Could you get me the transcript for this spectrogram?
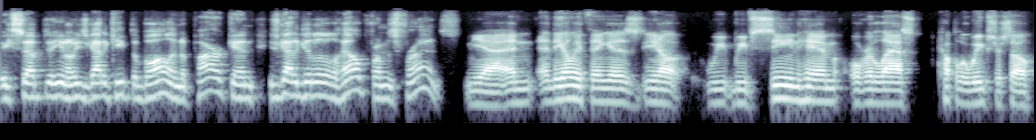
except you know he's got to keep the ball in the park and he's got to get a little help from his friends yeah and and the only thing is you know we we've seen him over the last couple of weeks or so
